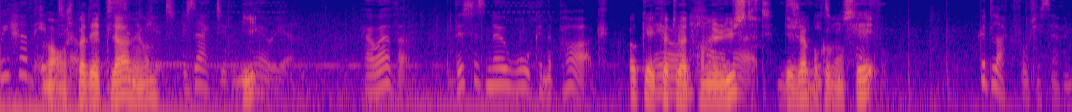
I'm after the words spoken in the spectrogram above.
We have intel pas d'être là, mais bon. syndicate is active in I- the area. However, this is no walk in the park. Ok, They toi tu vas te prendre le lustre, déjà you pour need to be commencer. Good luck, 47.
